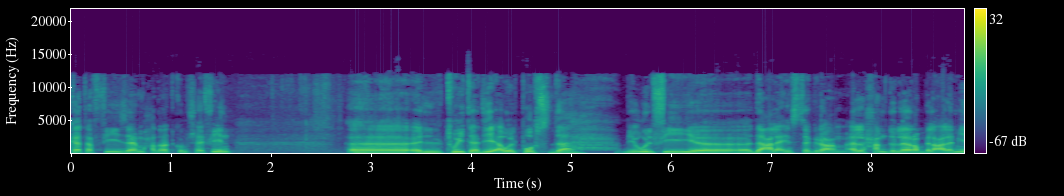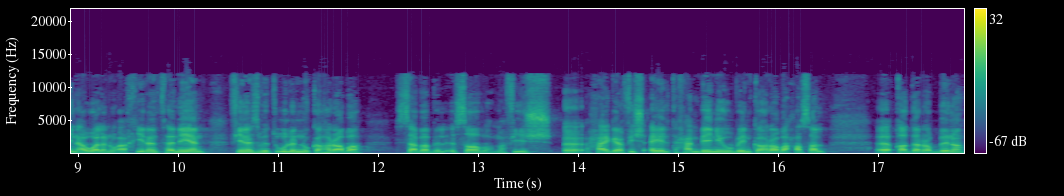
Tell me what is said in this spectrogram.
كتب فيه زي ما حضراتكم شايفين التويتة دي أو البوست ده. بيقول آه، ده على إنستجرام قال الحمد لله رب العالمين اولا وأخيرا ثانيا في ناس بتقول إنه كهرباء سبب الإصابة. مفيش آه، حاجة مفيش أي التحام بيني وبين كهرباء حصل آه، قدر ربنا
